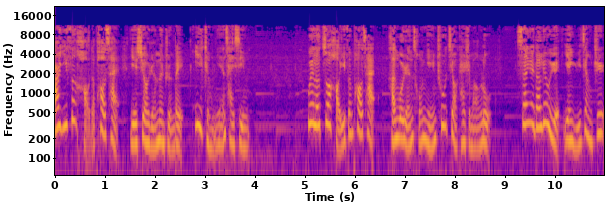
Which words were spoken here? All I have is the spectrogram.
而一份好的泡菜也需要人们准备一整年才行。为了做好一份泡菜，韩国人从年初就要开始忙碌。三月到六月腌鱼酱汁，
